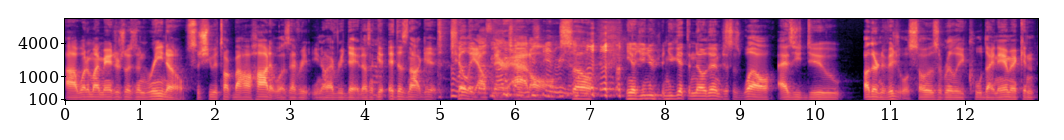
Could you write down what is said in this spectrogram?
uh, one of my managers was in Reno, so she would talk about how hot it was every, you know, every day. It doesn't get, it does not get chilly out there at all. So, you know, you and you get to know them just as well as you do other individuals. So it was a really cool dynamic and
